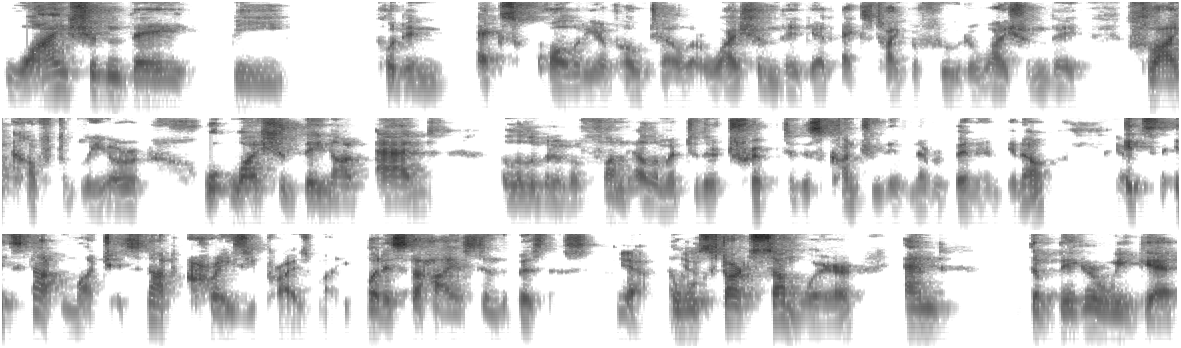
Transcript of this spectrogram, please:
why shouldn't they be put in X quality of hotel, or why shouldn't they get X type of food, or why shouldn't they fly comfortably, or why should they not add a little bit of a fun element to their trip to this country they've never been in? You know, it's it's not much. It's not crazy prize money, but it's the highest in the business. Yeah, and yeah. we'll start somewhere. And the bigger we get,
